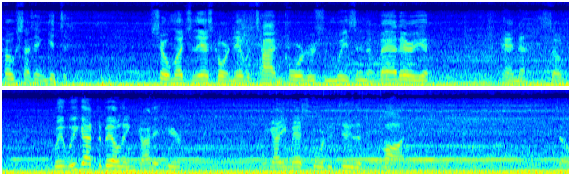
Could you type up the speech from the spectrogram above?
folks, I didn't get to show much of the escort, and it was tight quarters, and we was in a bad area, and uh, so we we got the building, got it here. We got him escorted to the lot. So,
